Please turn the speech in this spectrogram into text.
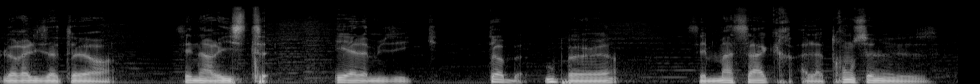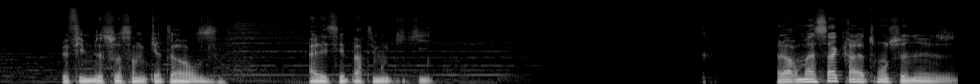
Le réalisateur, scénariste et à la musique, Hooper, c'est Massacre à la tronçonneuse, le film de 74. Allez, c'est parti mon kiki. Alors, Massacre à la tronçonneuse,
